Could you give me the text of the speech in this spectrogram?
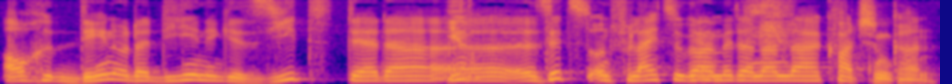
auch den oder diejenige sieht, der da ja. äh, sitzt und vielleicht sogar ja. miteinander quatschen kann.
